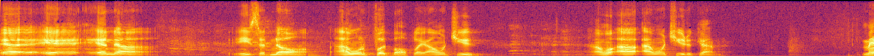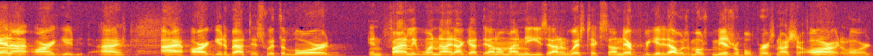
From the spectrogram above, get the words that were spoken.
eh, eh, and uh, he said, No, I want a football player. I want you. I want, I, I want you to come. Man, I argued. I, I argued about this with the Lord. And finally, one night, I got down on my knees out in West Texas. I'll never forget it. I was the most miserable person. I said, All right, Lord,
